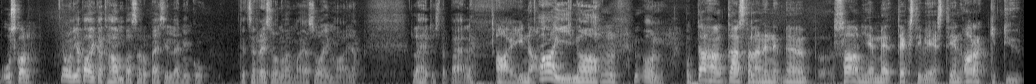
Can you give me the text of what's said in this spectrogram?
uskon. on ja paikat hampaassa rupeaa silleen niin kuin, tiedätkö, resonoimaan ja soimaan ja lähetystä päälle. Aina. Aina mm. on. Mutta tämähän on myös tällainen ö, saamiemme tekstiviestien arkkityyppi.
